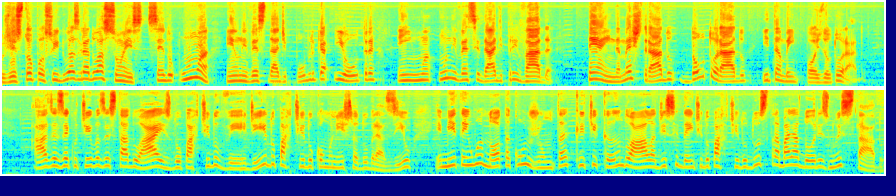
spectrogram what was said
O gestor possui duas graduações, sendo uma em universidade pública e outra em uma universidade privada. Tem ainda mestrado, doutorado e também pós-doutorado. As executivas estaduais do Partido Verde e do Partido Comunista do Brasil emitem uma nota conjunta criticando a ala dissidente do Partido dos Trabalhadores no Estado.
